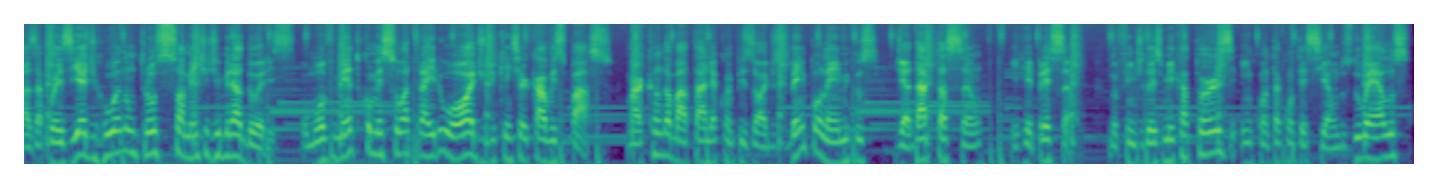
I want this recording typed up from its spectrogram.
Mas a poesia de rua não trouxe somente admiradores. O movimento começou a atrair o ódio de quem cercava o espaço, marcando a batalha com episódios bem polêmicos de adaptação e repressão. No fim de 2014, enquanto acontecia um dos duelos,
